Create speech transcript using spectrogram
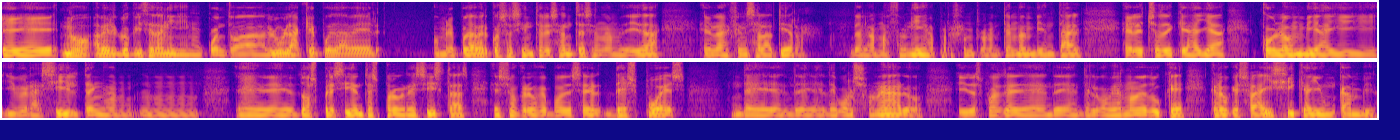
eh, no, a ver, lo que dice Dani, en cuanto a Lula, ¿qué puede haber? Hombre, puede haber cosas interesantes en la medida en la defensa de la tierra de la Amazonía, por ejemplo. En el tema ambiental, el hecho de que haya Colombia y, Brasil tengan mm, eh, dos presidentes progresistas, eso creo que puede ser después de, Bolsonaro y después del gobierno de Duque, creo que eso ahí sí que hay un cambio.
